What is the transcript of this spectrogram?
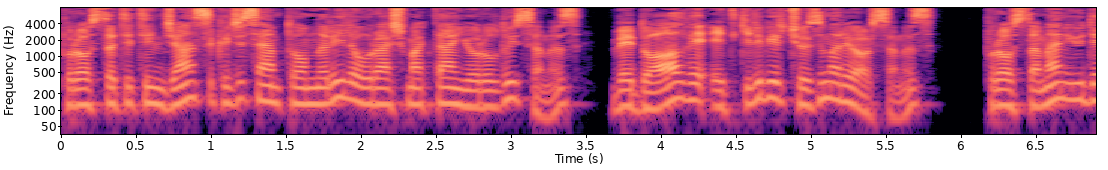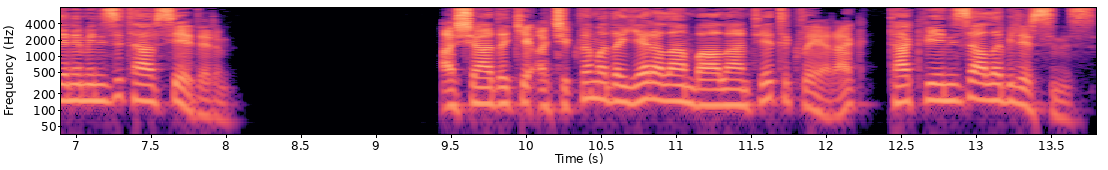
Prostatitin can sıkıcı semptomlarıyla uğraşmaktan yorulduysanız ve doğal ve etkili bir çözüm arıyorsanız, Prostamen Ü denemenizi tavsiye ederim. Aşağıdaki açıklamada yer alan bağlantıya tıklayarak takviyenizi alabilirsiniz.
